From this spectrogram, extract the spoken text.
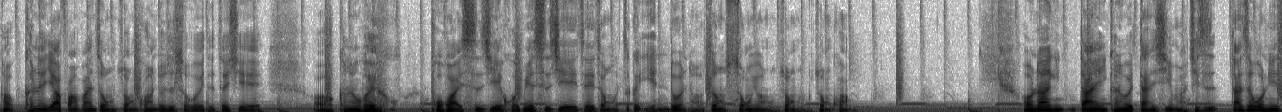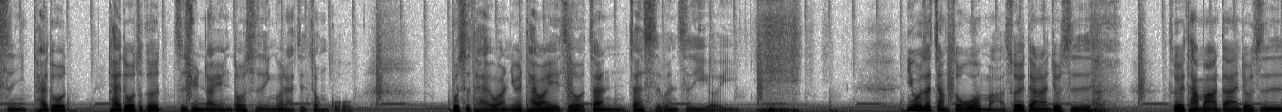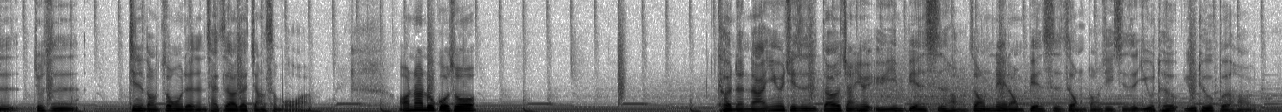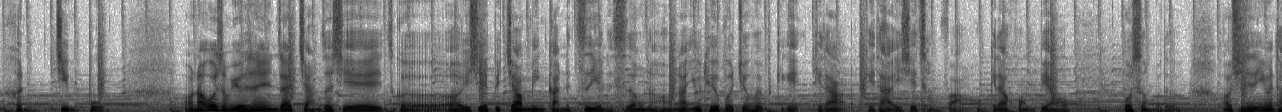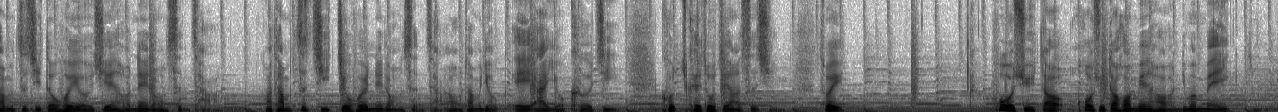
好，可能要防范这种状况，就是所谓的这些哦可能会。破坏世界、毁灭世界这种这个言论哈，这种怂恿状状况，哦，那你当然你可能会担心嘛。其实，但是问题是你太多太多这个资讯来源都是因为来自中国，不是台湾，因为台湾也只有占占十分之一而已。因为我在讲中文嘛，所以当然就是，所以他妈当然就是就是听得懂中文的人才知道在讲什么啊。哦，那如果说。可能啊，因为其实老实讲，因为语音辨识哈，这种内容辨识这种东西，其实 YouTube YouTuber 哈很进步哦。那为什么有些人在讲这些这个呃一些比较敏感的字眼的时候呢？哈，那 YouTube 就会给给他给他一些惩罚，给他黄标或什么的哦。其实因为他们自己都会有一些哈内容审查他们自己就会内容审查哦，他们有 AI 有科技可可以做这样的事情，所以。或许到或许到后面哈，你们每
